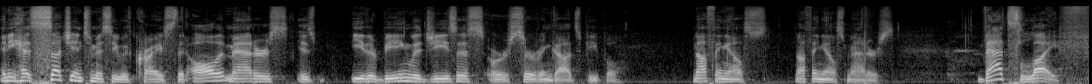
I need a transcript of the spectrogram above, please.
And he has such intimacy with Christ that all that matters is either being with Jesus or serving God's people. Nothing else. Nothing else matters. That's life.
